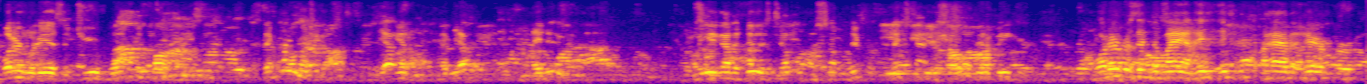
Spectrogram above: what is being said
whatever it is that you want to find, they call it you. Yep, You know, yep, they do. All you gotta do is tell them something different. Next time you show up, it'll be here. Whatever's in demand, he, he's wanting to have it here for, uh,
